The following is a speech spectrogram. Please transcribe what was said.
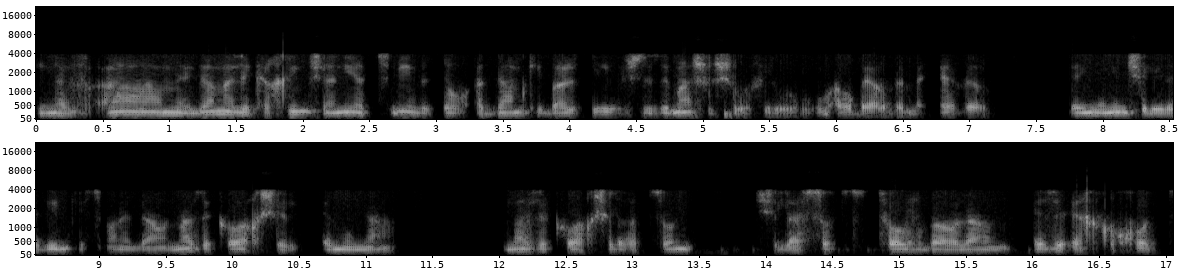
היא נבעה גם מהלקחים שאני עצמי בתור אדם קיבלתי, ושזה משהו שהוא אפילו הרבה הרבה מעבר לעניינים של ילדים תסמונת דאון. מה זה כוח של אמונה? מה זה כוח של רצון של לעשות טוב בעולם? איזה, איך כוחות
